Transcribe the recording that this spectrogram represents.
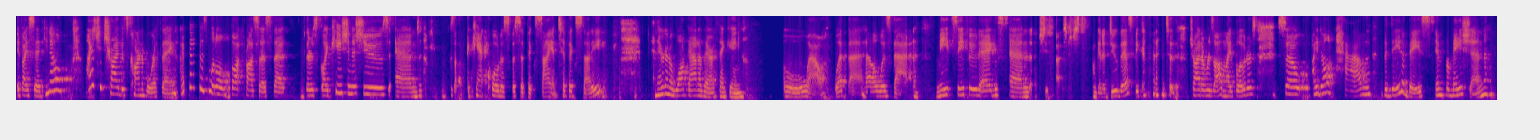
If I said, you know, why don't you try this carnivore thing? I've got this little thought process that there's glycation issues, and because I can't quote a specific scientific study, and they're going to walk out of there thinking, Oh, wow. What the hell was that? Meat, seafood, eggs, and she, uh, I'm going to do this because to try to resolve my floaters. So I don't have the database information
